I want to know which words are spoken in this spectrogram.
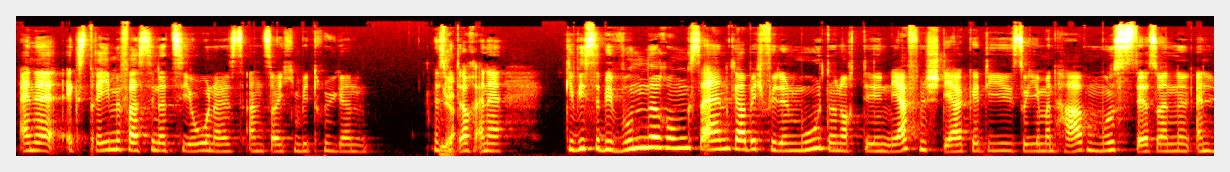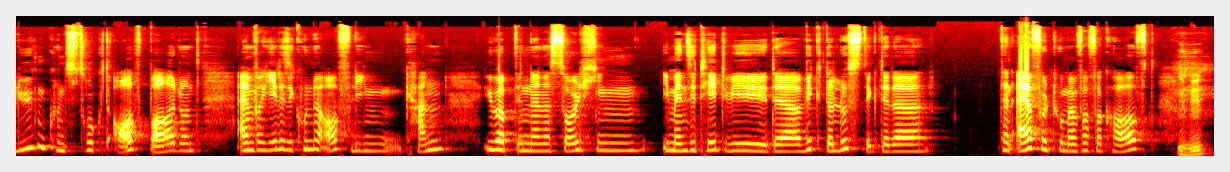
eine extreme Faszination als an solchen Betrügern. Das ja. wird auch eine gewisse Bewunderung sein, glaube ich, für den Mut und auch die Nervenstärke, die so jemand haben muss, der so eine, ein Lügenkonstrukt aufbaut und einfach jede Sekunde auffliegen kann, überhaupt in einer solchen Immensität wie der Victor Lustig, der da den Eiffelturm einfach verkauft. Mhm.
